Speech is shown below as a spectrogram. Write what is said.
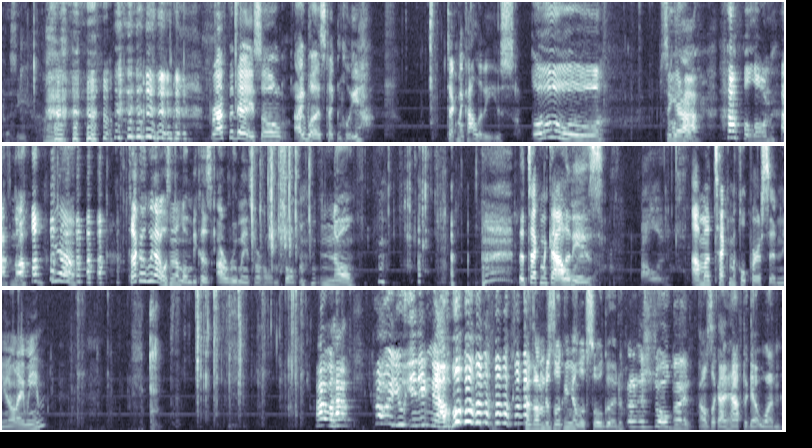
Pussy. For half the day, so I was technically. Technicalities. oh. So yeah. Half, half alone, half not. Yeah. Technically I wasn't alone because our roommates were home, so no. the technicalities. Valid. I'm a technical person, you know what I mean? How, how, how are you eating now? Because I'm just looking, it looks so good. it's so good. I was like, I have to get one.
